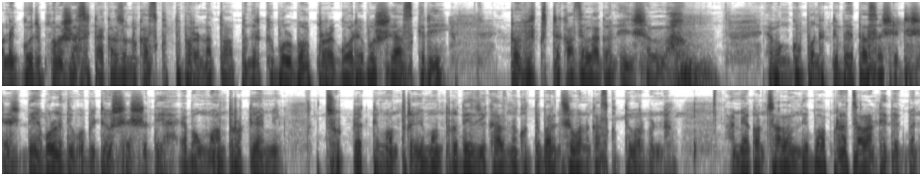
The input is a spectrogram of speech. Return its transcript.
অনেক গরিব মানুষ আছে, টাকার জন্য কাজ করতে পারে না। তো আপনাদেরকে বলব, আপনারা ঘরে বসে আজকের এই টপিক্সটা কাজে লাগান ইনশাল্লাহ। এবং গোপন একটি বেত আছে, সেটি শেষ দিয়ে বলে দেবো, ভিডিও শেষে দিয়ে। এবং মন্ত্রটি আমি, ছোট্ট একটি মন্ত্র, এই মন্ত্র দিয়ে যে কাজ না করতে পারেন সেখানে কাজ করতে পারবেন না। আমি এখন চালান দিব, আপনারা চালানটি দেখবেন।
